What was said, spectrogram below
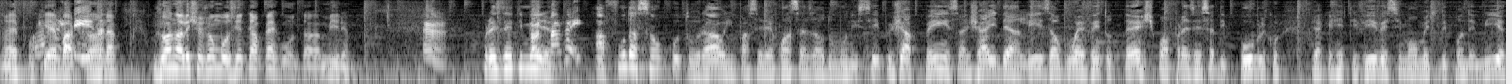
não é? Porque é bacana. O jornalista João Mozinho tem uma pergunta, Miriam. Presidente Miriam, a Fundação Cultural, em parceria com a CESAL do município, já pensa, já idealiza algum evento teste com a presença de público, já que a gente vive esse momento de pandemia,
